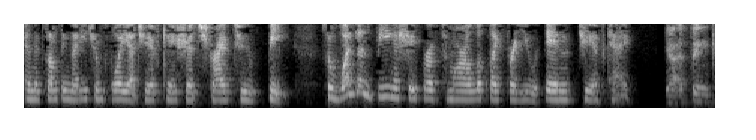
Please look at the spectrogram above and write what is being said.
And it's something that each employee at GfK should strive to be. So what does being a shaper of tomorrow look like for you in GfK? Yeah, I think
